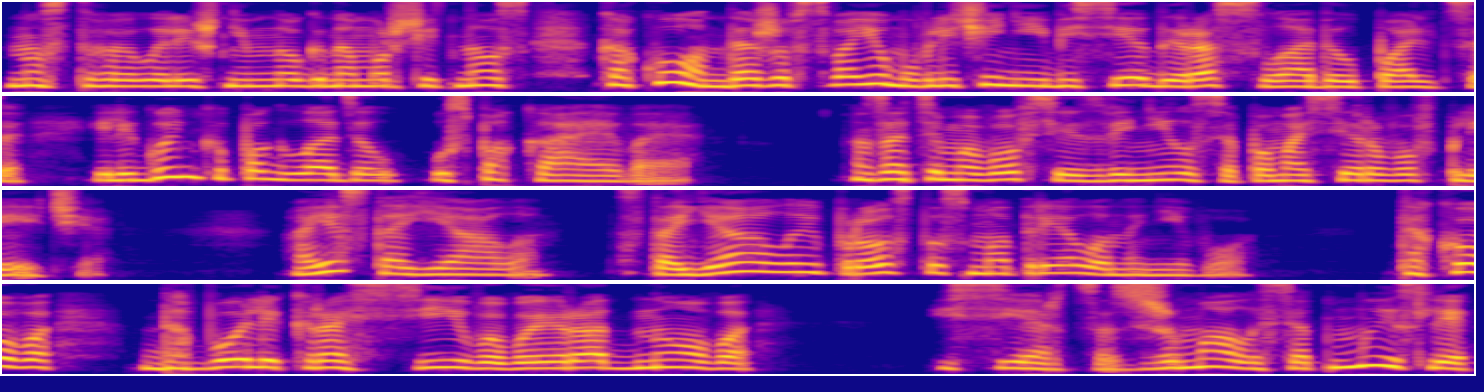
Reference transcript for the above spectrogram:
но стоило лишь немного наморщить нос, как он даже в своем увлечении беседы расслабил пальцы и легонько погладил, успокаивая. Затем и вовсе извинился, помассировав плечи. А я стояла, стояла и просто смотрела на него. Такого до боли красивого и родного. И сердце сжималось от мысли,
